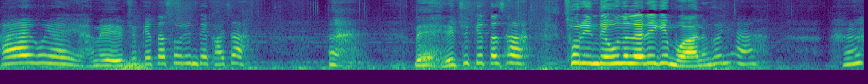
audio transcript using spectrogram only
아이고야 야, 매일 죽겠다 소린데 가자. 아, 매일 죽겠다 사, 소린데 오늘날 이게 뭐 하는 거냐? 어?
